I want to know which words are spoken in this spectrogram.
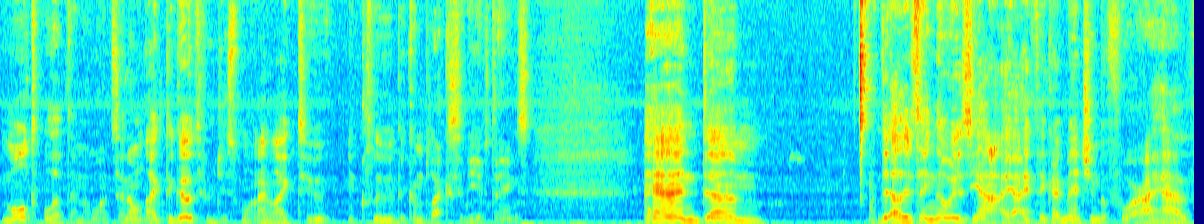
multiple of them at once. I don't like to go through just one. I like to include the complexity of things. And um, the other thing though is yeah, I, I think I mentioned before I have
